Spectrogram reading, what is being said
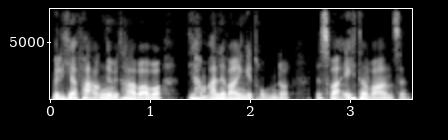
weil ich Erfahrung damit habe, aber die haben alle Wein getrunken dort. Das war echter Wahnsinn.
